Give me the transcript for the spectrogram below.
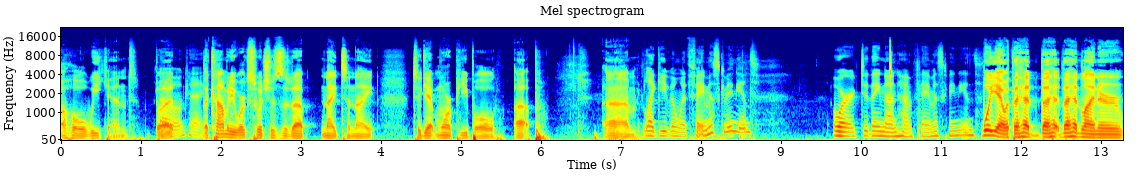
a whole weekend, but oh, okay. the comedy work switches it up night to night to get more people up um like even with famous comedians? Or do they not have famous comedians? well yeah with the head the, the headliner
